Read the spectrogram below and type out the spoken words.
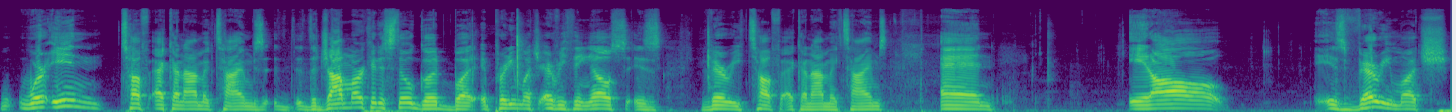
we're in tough economic times. The job market is still good, but it, pretty much everything else is very tough economic times. And it all is very much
